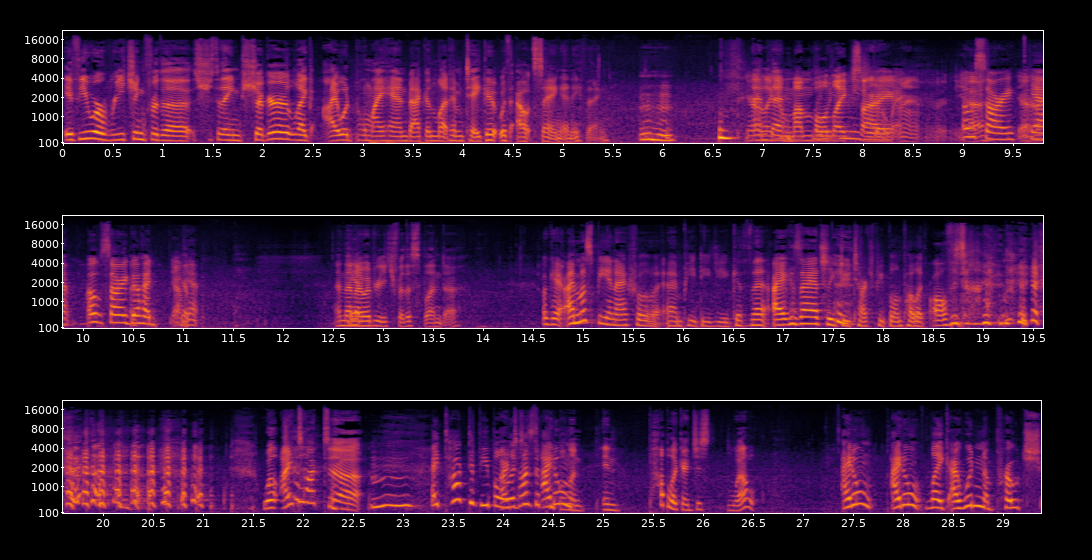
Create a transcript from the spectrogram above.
if you were reaching for the sh- same sugar, like, I would pull my hand back and let him take it without saying anything. You're And like then a mumbled, like, sorry. go away. uh, Oh, sorry. Yeah. Oh, sorry. Go ahead. Yeah. Yeah. And then Yep. I would reach for the Splenda. Okay, I must be an actual MPDG because I because I actually do talk to people in public all the time. Well, I talk to I talk to people. I talk just to people in, in public. I just well, I don't. I don't like. I wouldn't approach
